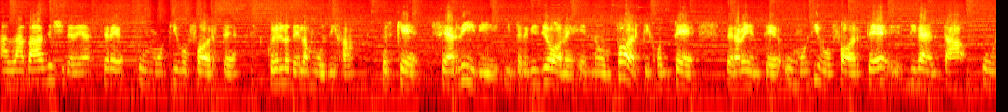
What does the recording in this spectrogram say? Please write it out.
alla base ci deve essere un motivo forte, quello della musica, perché se arrivi in televisione e non porti con te veramente un motivo forte, diventa un,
